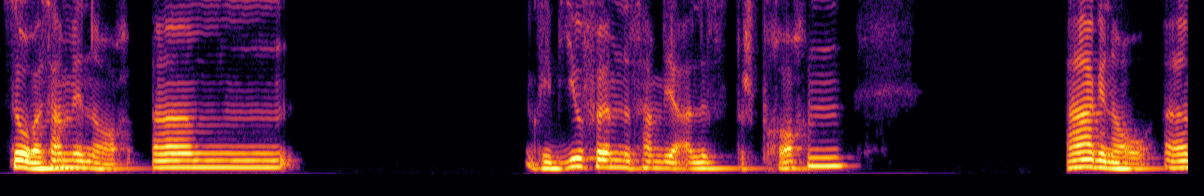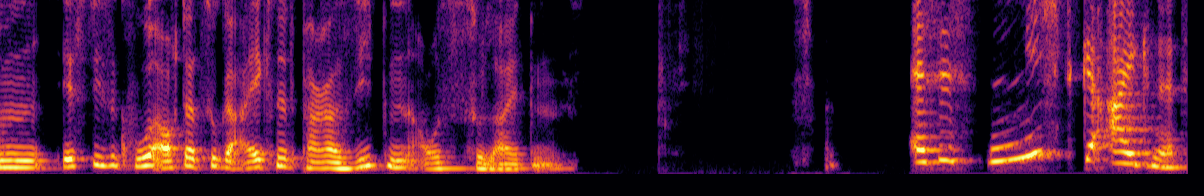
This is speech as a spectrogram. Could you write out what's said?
So, was haben wir noch? Ähm, okay, Biofilm, das haben wir alles besprochen. Ah, genau. Ähm, ist diese Kur auch dazu geeignet, Parasiten auszuleiten? Es ist nicht geeignet.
